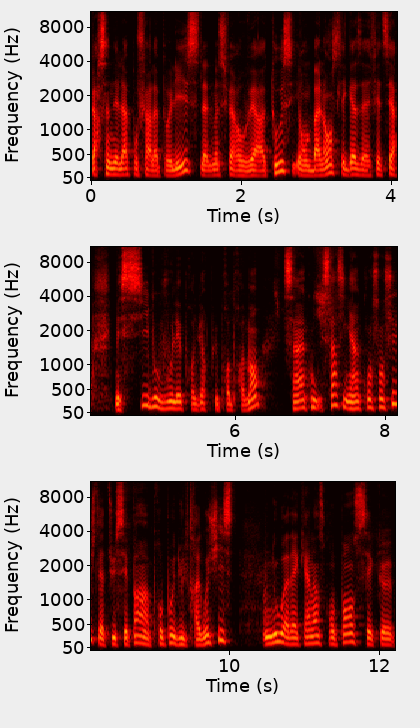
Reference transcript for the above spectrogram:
Personne n'est là pour faire la police, l'atmosphère est ouverte à tous et on balance les gaz à effet de serre. Mais si vous voulez produire plus proprement, ça a un coût. Ça, il y a un consensus là-dessus. C'est pas un propos d'ultra-gauchiste. Nous, avec Alain, ce qu'on pense, c'est que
